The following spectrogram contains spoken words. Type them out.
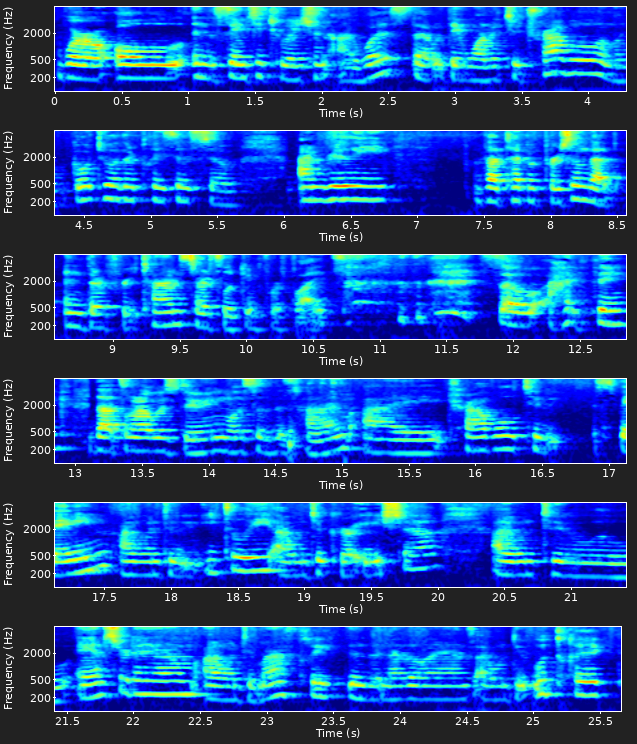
were all in the same situation I was that they wanted to travel and like go to other places. So I'm really that type of person that in their free time starts looking for flights. so I think that's what I was doing most of the time. I traveled to Spain, I went to Italy, I went to Croatia, I went to Amsterdam, I went to Maastricht in the Netherlands, I went to Utrecht.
